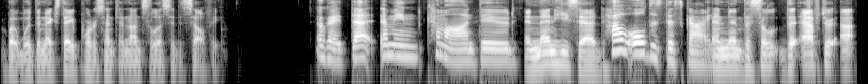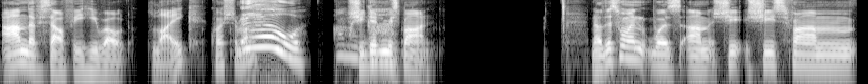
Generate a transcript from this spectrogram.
but would the next day, Porter sent an unsolicited selfie. Okay, that I mean, come on, dude. And then he said, How old is this guy? and then the, the after uh, on the selfie he wrote like question mark. Ew. Oh my she God. didn't respond. Now this woman was um she she's from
